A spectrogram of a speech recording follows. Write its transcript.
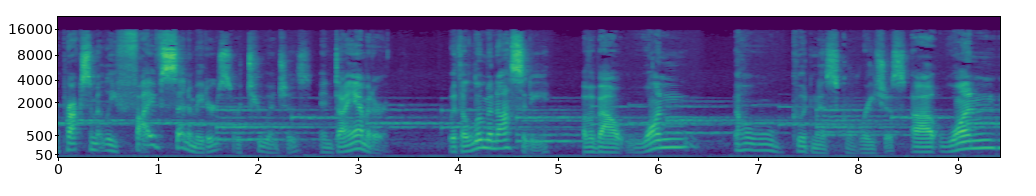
approximately 5 centimeters or 2 inches in diameter, with a luminosity of about 1. Oh, goodness gracious. Uh, 1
